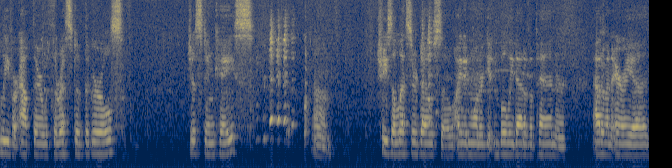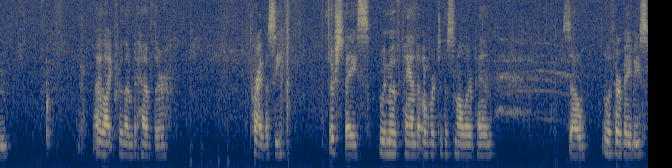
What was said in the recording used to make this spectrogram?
leave her out there with the rest of the girls, just in case. Um, she's a lesser doe, so I didn't want her getting bullied out of a pen or out of an area and I like for them to have their privacy, their space. We moved Panda over to the smaller pen. So, with her babies.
